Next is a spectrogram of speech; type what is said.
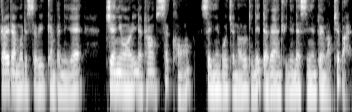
Carita Montessori Company ရဲ့ January 2019စာရင်းကိုကျွန်တော်တို့ဒီနေ့ data entry အနေနဲ့စာရင်းသွင်းမှာဖြစ်ပါတယ်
